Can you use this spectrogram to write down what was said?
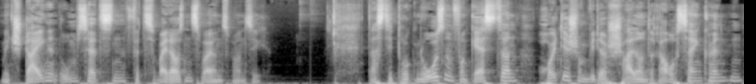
mit steigenden Umsätzen für 2022. Dass die Prognosen von gestern heute schon wieder Schall und Rauch sein könnten,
